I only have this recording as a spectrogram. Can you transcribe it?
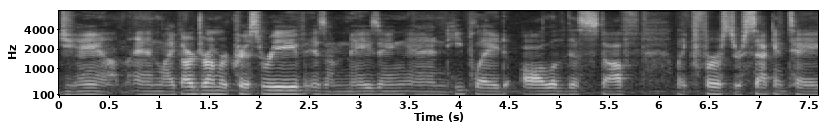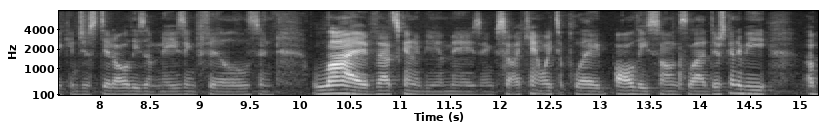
jam. And like our drummer Chris Reeve is amazing, and he played all of this stuff like first or second take, and just did all these amazing fills. And live, that's going to be amazing. So I can't wait to play all these songs live. There's going to be a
